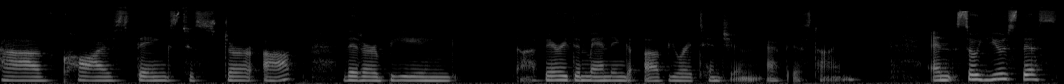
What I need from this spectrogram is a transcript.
have caused things to stir up that are being uh, very demanding of your attention at this time. And so use this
